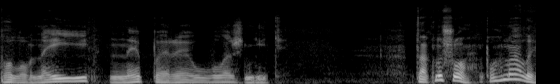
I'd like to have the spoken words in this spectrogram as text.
Головне її не переувлажніть. Так, ну що, погнали.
